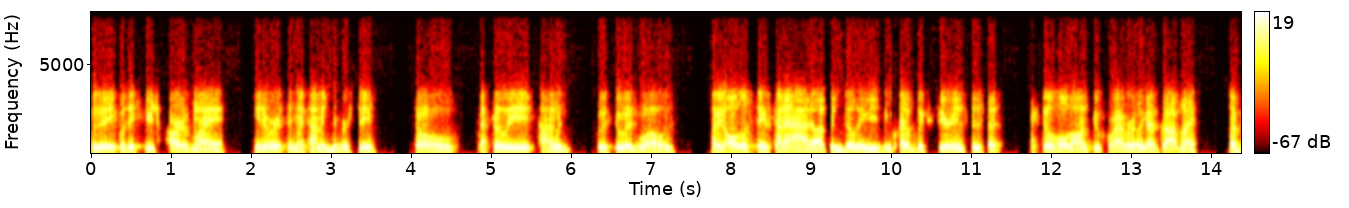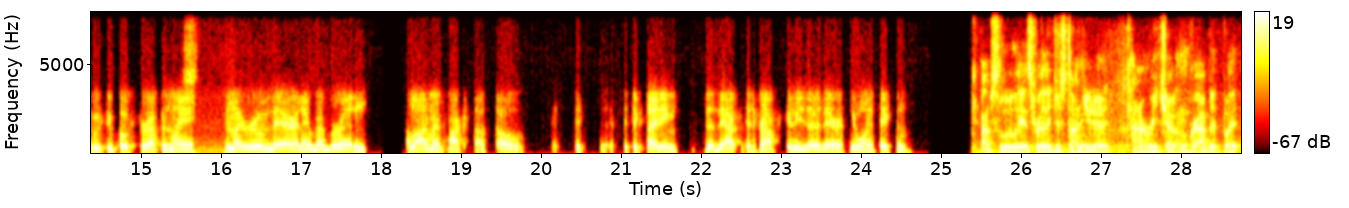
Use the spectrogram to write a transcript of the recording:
was a was a huge part of my university, my time at university. So definitely time with BUSU as well. I mean, all those things kind of add up in building these incredible experiences that I still hold on to forever. Like I've got my my BUSU poster up in my in my room there, and I remember it, and a lot of my Brock stuff. So it's it's exciting the, the different opportunities that are there if you want to take them. Absolutely, it's really just on you to kind of reach out and grab it. But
